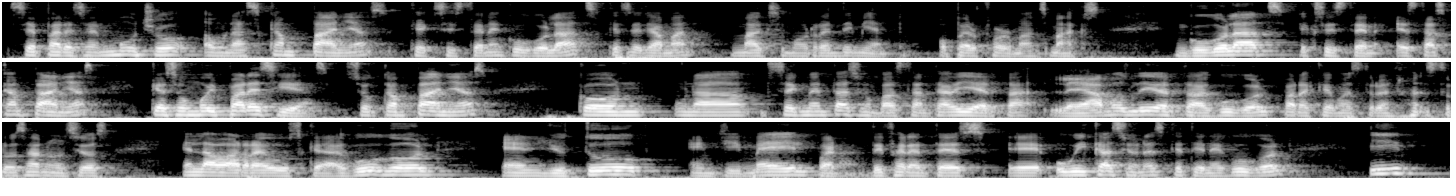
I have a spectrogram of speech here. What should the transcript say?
se parecen mucho a unas campañas que existen en Google Ads que se llaman máximo rendimiento o performance max. En Google Ads existen estas campañas que son muy parecidas. Son campañas con una segmentación bastante abierta. Le damos libertad a Google para que muestre nuestros anuncios en la barra de búsqueda de Google, en YouTube, en Gmail, bueno, diferentes eh, ubicaciones que tiene Google. Y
